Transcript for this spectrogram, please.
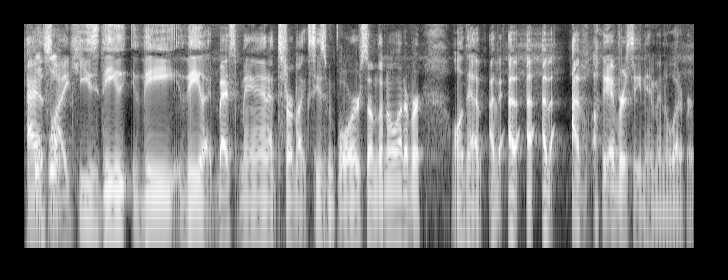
As like he's the the the like best man at start of, like season four or something or whatever. Only thing I've, I've, I've, I've ever seen him in or whatever.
